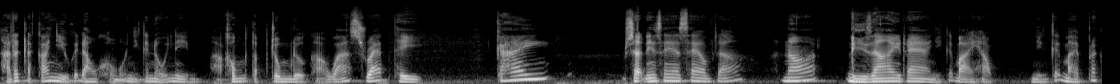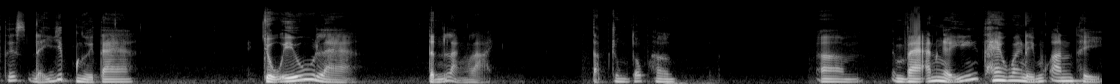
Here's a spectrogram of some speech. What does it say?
Họ rất là có nhiều cái đau khổ những cái nỗi niềm. Họ không tập trung được họ quá stress. Thì cái Search Inside self đó nó design ra những cái bài học những cái bài practice để giúp người ta chủ yếu là tĩnh lặng lại tập trung tốt hơn. Um, và anh nghĩ theo quan điểm của anh thì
